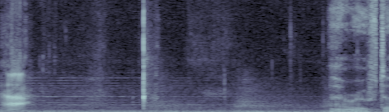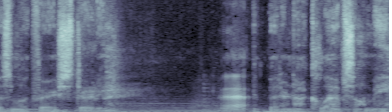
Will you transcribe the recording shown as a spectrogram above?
Ah, That roof doesn't look very sturdy. yeah. It better not collapse on me.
